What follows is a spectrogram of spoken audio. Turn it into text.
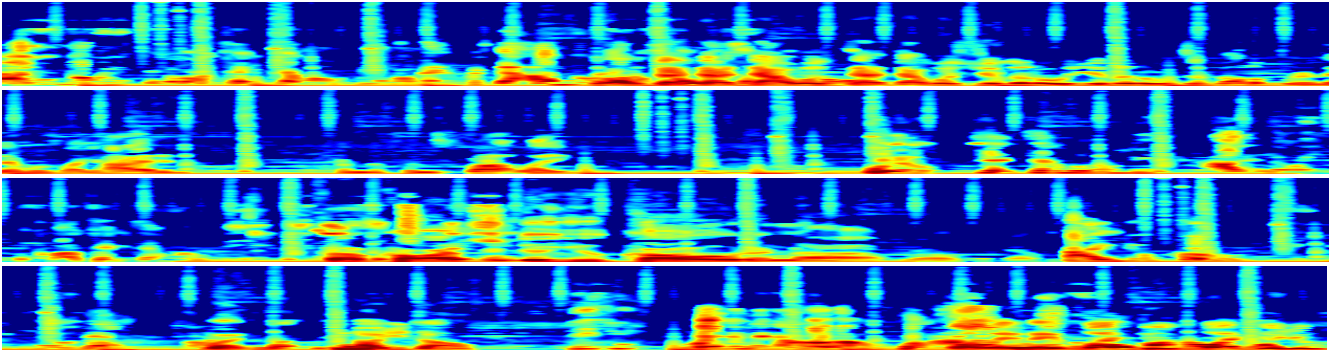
I didn't know anything about Tech Temaru being on that, but that, I knew bro, that was that, that, that was that, that was your little your little developer that was like hiding from the from the spotlight. Well, Tech Temaru being, I didn't know anything about Tech Temaru being. So, Carson, do you code or not, bro? I do code, and you know that. What? No, no, you don't. Did you? Wait a minute, hold on. So oh, wait, wait. What do what do you?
